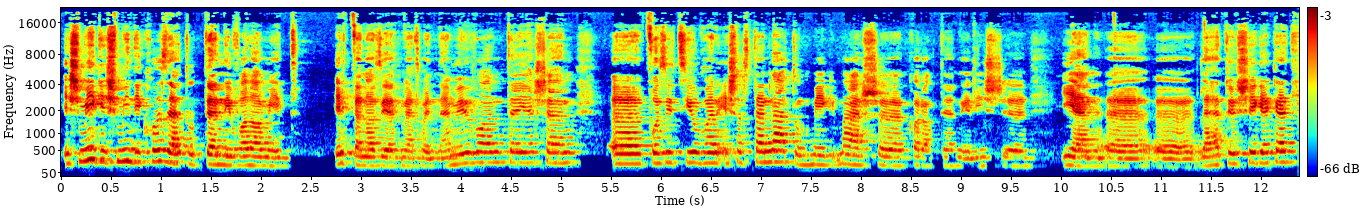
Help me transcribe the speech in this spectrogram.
és mégis mindig hozzá tud tenni valamit, éppen azért, mert hogy nem ő van teljesen pozícióban, és aztán látunk még más karakternél is ilyen ö, ö, lehetőségeket.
